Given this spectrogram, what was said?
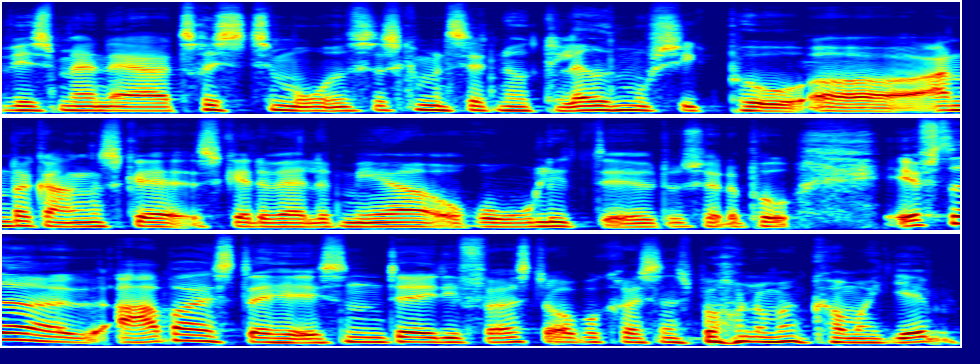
hvis man er trist til mode, så skal man sætte noget glad musik på, og andre gange skal, skal det være lidt mere roligt, øh, du sætter på. Efter arbejdsdage, sådan der i de første år på Christiansborg, når man kommer hjem,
